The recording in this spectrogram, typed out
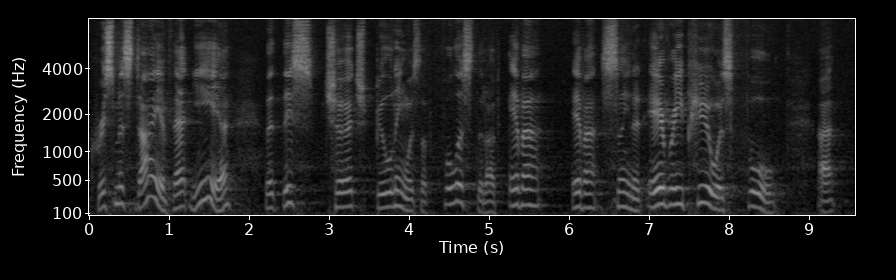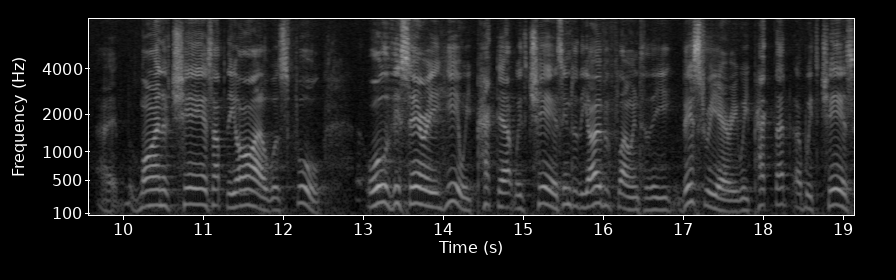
Christmas Day of that year that this church building was the fullest that I've ever, ever seen it. Every pew was full. Uh, a line of chairs up the aisle was full. All of this area here we packed out with chairs into the overflow, into the vestry area. We packed that with chairs.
